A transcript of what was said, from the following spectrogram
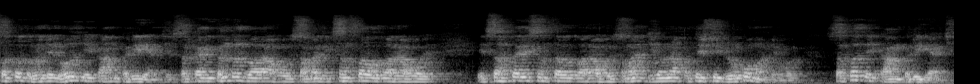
સતત રોજે રોજ એ કામ કરી રહ્યા છે. સરકારી તંત્ર દ્વારા હોય, સામાજિક સંસ્થાઓ દ્વારા હોય, એ સહકારી સંસ્થાઓ દ્વારા હોય, સમાજ જીવનના પ્રતિષ્ઠિત લોકો માટે હોય, સતત એ કામ કરી રહ્યા છે.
